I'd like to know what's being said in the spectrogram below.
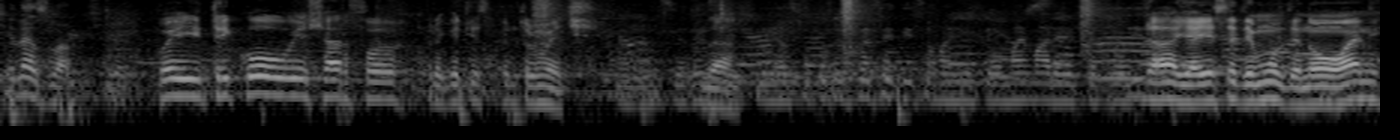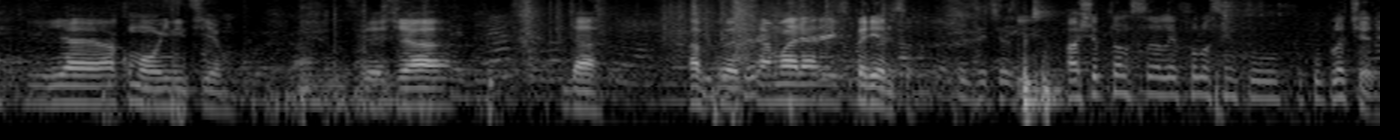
Ce le-ați luat? Păi tricou, eșarfă, pregătiți pentru meci. Da. I-ați făcut și pe fetiță mai mică, o mai mare petrolistă? Da, ea este de mult, de 9 ani, ea acum o inițiem. Deja, da, a- cea mare are experiență. Ce ziceți? Așteptăm să le folosim cu, cu, cu plăcere,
